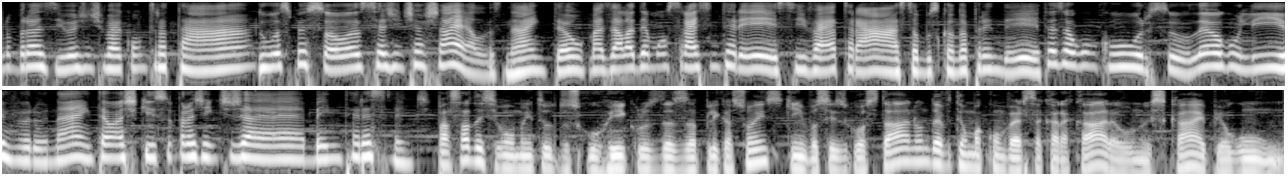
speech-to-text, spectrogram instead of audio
no Brasil, a gente vai contratar duas pessoas se a gente achar elas, né? Então, mas ela demonstrar esse interesse, vai atrás, tá buscando aprender, fez algum curso, leu algum livro, né? Então acho que isso pra gente já é bem interessante. Passado esse momento dos currículos das aplicações, quem vocês gostaram deve ter uma conversa cara a cara ou no Skype, algum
